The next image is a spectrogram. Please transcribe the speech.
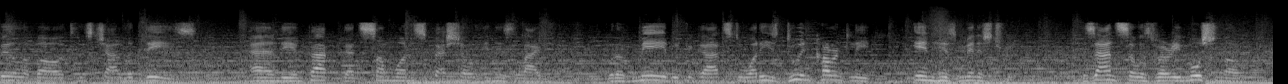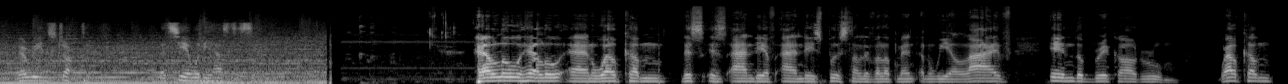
Bill about his childhood days and the impact that someone special in his life would have made with regards to what he's doing currently in his ministry. His answer was very emotional, very instructive. Let's hear what he has to say. Hello, hello, and welcome. This is Andy of Andy's Personal Development, and we are live in the breakout room. Welcome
